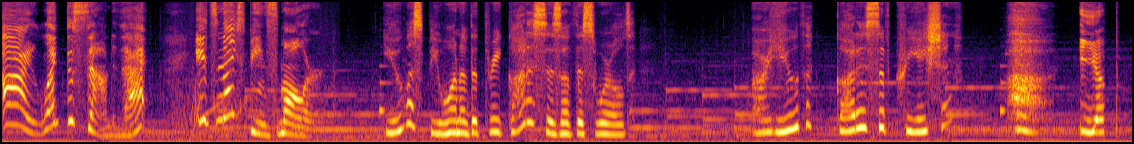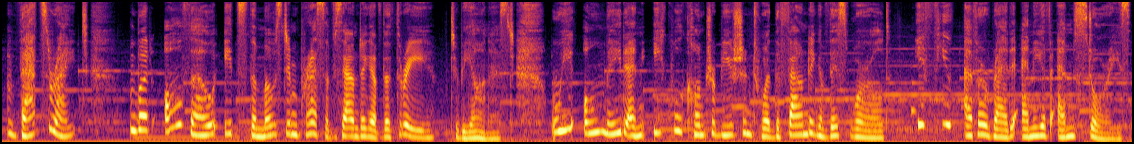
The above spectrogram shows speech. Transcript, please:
I like the sound of that. It's nice being smaller. You must be one of the three goddesses of this world. Are you the goddess of creation? Yep, that's right. But although it's the most impressive sounding of the three, to be honest, we all made an equal contribution toward the founding of this world. If you've ever read any of M's stories,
